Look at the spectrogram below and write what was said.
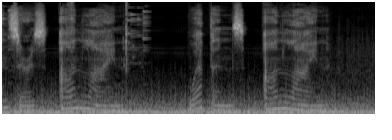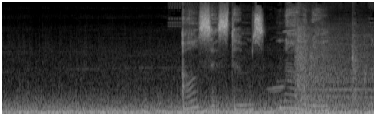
Sensors online. Weapons online. All systems nominal.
